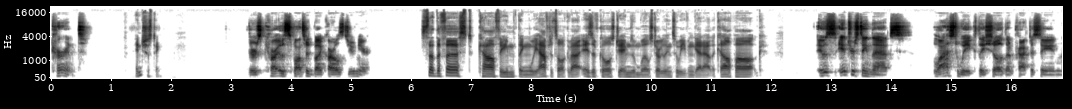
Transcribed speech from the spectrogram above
Current. Interesting. There's car. It was sponsored by Carl's Jr. So the first car theme thing we have to talk about is, of course, James and Will struggling to even get out the car park. It was interesting that last week they showed them practicing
